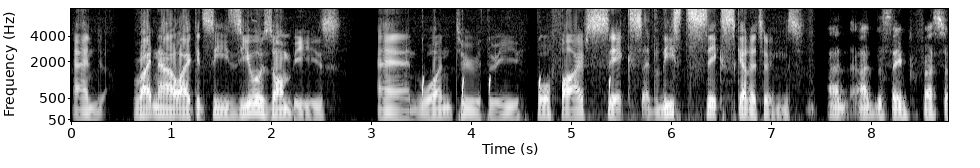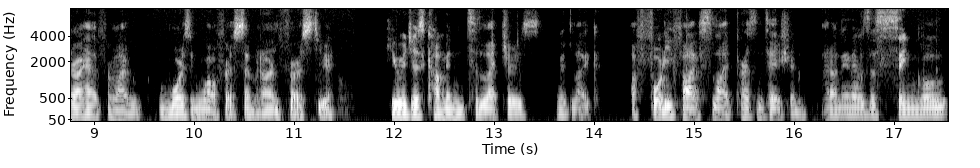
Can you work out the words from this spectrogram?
and right now I could see zero zombies and one, two, three, four, five, six, at least six skeletons. I had, the same professor I had for my Wars and Welfare seminar in first year. He would just come into lectures with like a 45 slide presentation. I don't think there was a single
